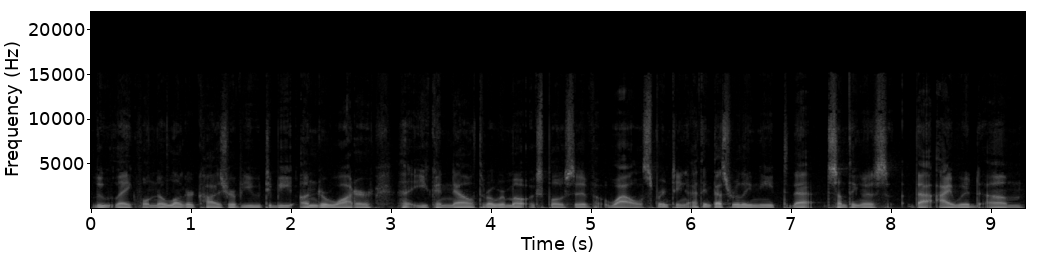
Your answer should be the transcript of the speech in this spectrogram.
Loot Lake will no longer cause your view to be underwater. You can now throw remote explosive while sprinting. I think that's really neat. That something was that I would um,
